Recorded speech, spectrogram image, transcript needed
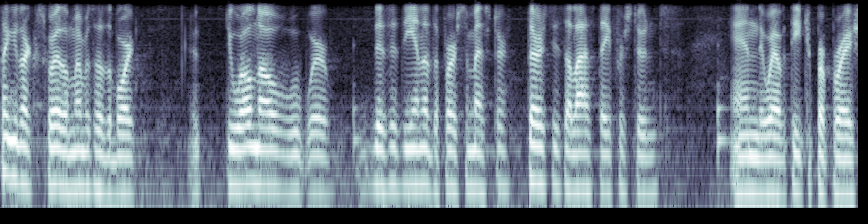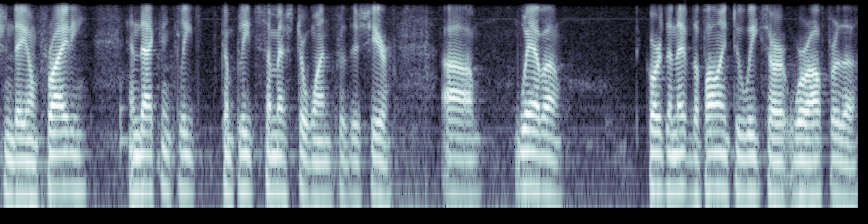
Thank you, Dr. Escobedo, members of the board. As You well know, we're, this is the end of the first semester. Thursday is the last day for students, and we have a teacher preparation day on Friday, and that completes, completes semester one for this year. Um, we have a, of course, the, ne- the following two weeks are, we're off for the,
